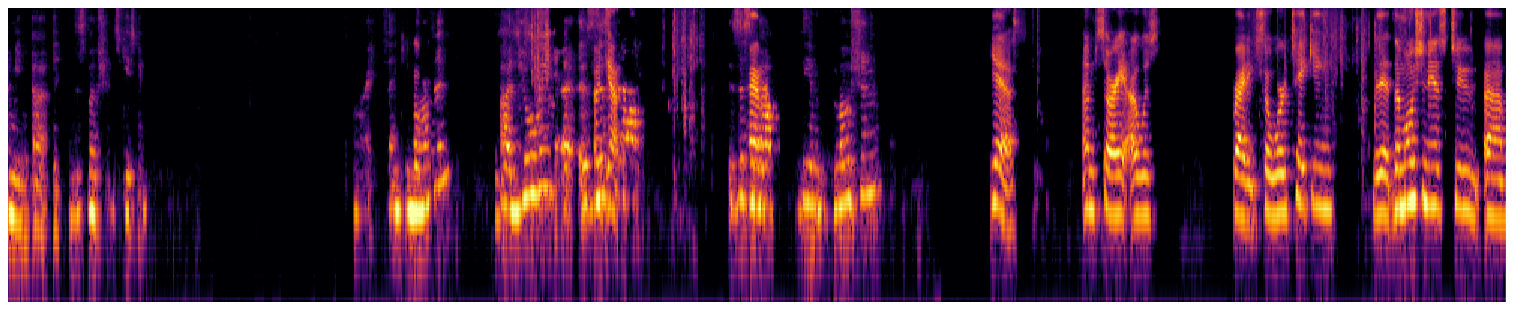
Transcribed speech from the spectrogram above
I mean, uh, this motion, excuse me. All right, thank you, Norman. Uh, Julie, uh, is uh, this, yeah. about, is this um, about the motion? Yes. I'm sorry, I was writing. So we're taking, the, the motion is to um,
